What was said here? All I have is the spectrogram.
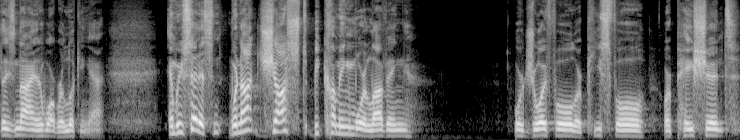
these nine are what we're looking at. And we've said it's, we're not just becoming more loving or joyful or peaceful or patient.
